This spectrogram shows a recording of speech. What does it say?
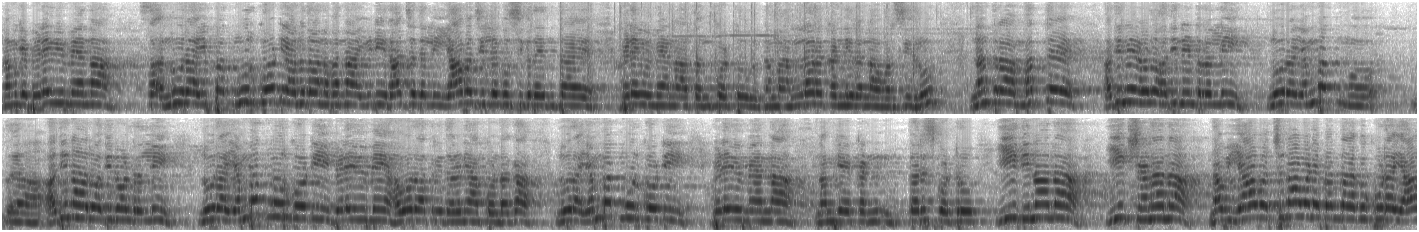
ನಮಗೆ ಬೆಳೆ ವಿಮೆಯನ್ನ ನೂರ ಇಪ್ಪತ್ಮೂರು ಕೋಟಿ ಅನುದಾನವನ್ನ ಇಡೀ ರಾಜ್ಯದಲ್ಲಿ ಯಾವ ಜಿಲ್ಲೆಗೂ ಸಿಗದಂತ ಬೆಳೆ ವಿಮೆಯನ್ನ ತಂದುಕೊಟ್ಟು ನಮ್ಮ ಎಲ್ಲರ ಕಣ್ಣೀರನ್ನ ಒರೆಸಿದ್ರು. ನಂತರ ಮತ್ತೆ ಹದಿನೇಳು, ಹದಿನೆಂಟರಲ್ಲಿ ನೂರ ಎಂಬತ್ ಹದಿನಾರು, ಹದಿನೇಳರಲ್ಲಿ ನೂರ ಎಂಬತ್ಮೂರು ಕೋಟಿ ಬೆಳೆ ವಿಮೆ ಅಹೋರಾತ್ರಿ ಧರಣಿ ಹಾಕೊಂಡಾಗ ನೂರ ಎಂಬತ್ಮೂರು ಕೋಟಿ ಬೆಳೆ ವಿಮೆಯನ್ನು ನಮಗೆ ಕಣ್, ತರಿಸ್ಕೊಟ್ರು. ಈ ದಿನಾನ, ಈ ಕ್ಷಣನ ನಾವು ಯಾವ ಚುನಾವಣೆ ಬಂದಾಗೂ ಕೂಡ ಯಾವ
